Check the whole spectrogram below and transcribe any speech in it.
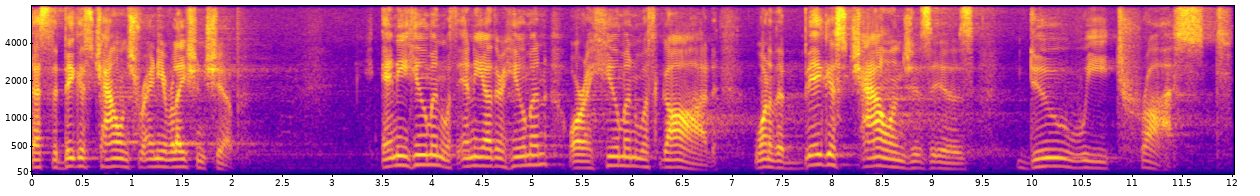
That's the biggest challenge for any relationship. Any human with any other human, or a human with God. One of the biggest challenges is do we trust?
